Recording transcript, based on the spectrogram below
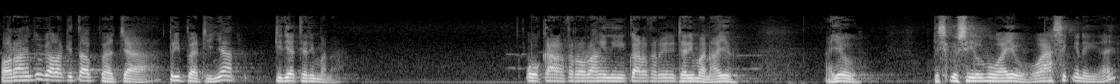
Orang itu kalau kita baca pribadinya dilihat dari mana? Oh karakter orang ini, karakter ini dari mana? Ayo. Ayo. Diskusi ilmu ayo. Asik ini. Ayo.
